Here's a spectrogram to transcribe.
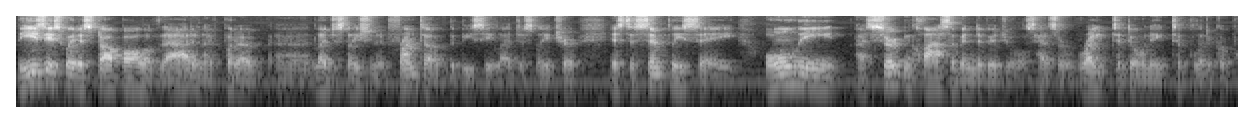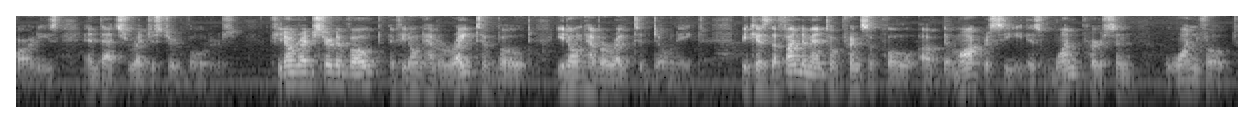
The easiest way to stop all of that, and I've put a uh, legislation in front of the BC legislature, is to simply say only a certain class of individuals has a right to donate to political parties, and that's registered voters. If you don't register to vote, if you don't have a right to vote, you don't have a right to donate. Because the fundamental principle of democracy is one person, one vote.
